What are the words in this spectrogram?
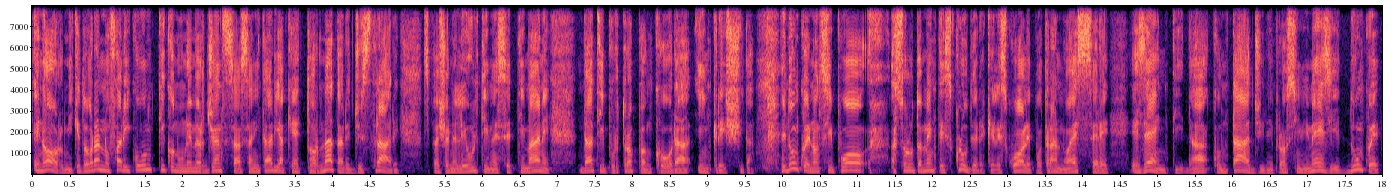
enormi che dovranno fare i conti con un'emergenza sanitaria che è tornata a registrare, specie nelle ultime settimane, dati purtroppo ancora in crescita. E dunque non si può assolutamente escludere che le scuole potranno essere esenti da contagi nei prossimi mesi e dunque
